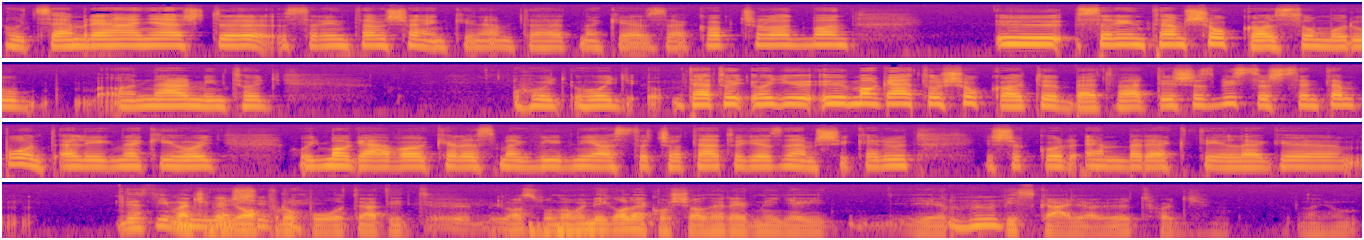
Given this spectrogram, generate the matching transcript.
hogy szemrehányást szerintem senki nem tehet neki ezzel kapcsolatban. Ő szerintem sokkal szomorúbb annál, mint hogy hogy, hogy, tehát, hogy, hogy ő, ő magától sokkal többet várt, és az biztos szerintem pont elég neki, hogy, hogy magával kell ezt megvívni azt a csatát, hogy ez nem sikerült, és akkor emberek tényleg de ez nyilván csak egy apropó, tehát itt azt mondom, hogy még a legosabb eredményeiért uh-huh. piszkálja őt, hogy nagyon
